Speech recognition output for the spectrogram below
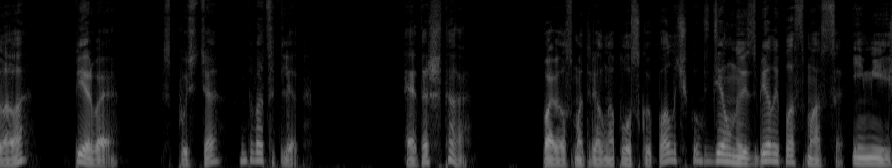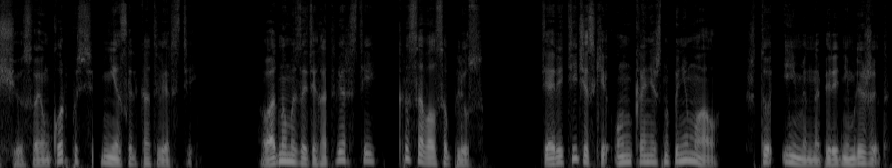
Глава первая. Спустя 20 лет. «Это что?» Павел смотрел на плоскую палочку, сделанную из белой пластмассы имеющую в своем корпусе несколько отверстий. В одном из этих отверстий красовался плюс. Теоретически он, конечно, понимал, что именно перед ним лежит,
